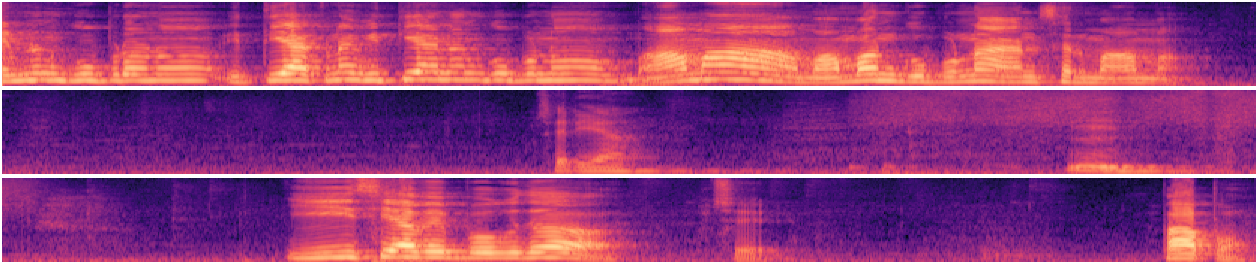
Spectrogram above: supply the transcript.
என்னன்னு கூப்பிடணும்? வித்யாக்குன்னா வித்யா என்னன்னு கூப்பிடணும்? மாமா மாமான்னு கூப்பிடணும் ஆன்சர் மாமா. சரியா? ம். ஈஸியாகவே போகுதா? சரி. பார்ப்போம்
